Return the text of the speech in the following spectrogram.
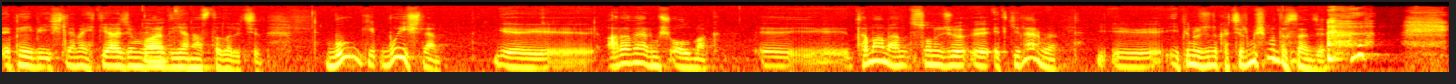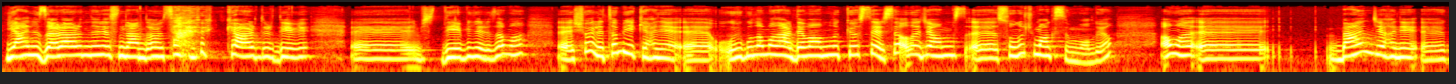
epey bir işleme ihtiyacım var Evet. diyen hastalar için. Bu bu işlem e, ara vermiş olmak e, tamamen sonucu e, etkiler mi? E, ipin ucunu kaçırmış mıdır sence? Yani zararın neresinden dönsen kârdır diye bir e, diyebiliriz ama e, şöyle tabii ki hani e, uygulamalar devamlılık gösterirse alacağımız e, sonuç maksimum oluyor. Ama e, bence hani e,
